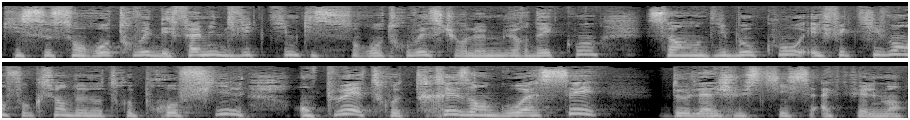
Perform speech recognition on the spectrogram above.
qui se sont retrouvées, des familles de victimes qui se sont retrouvées sur le mur des cons, ça en dit beaucoup. Effectivement, en fonction de notre profil, on peut être très angoissé de la justice actuellement,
